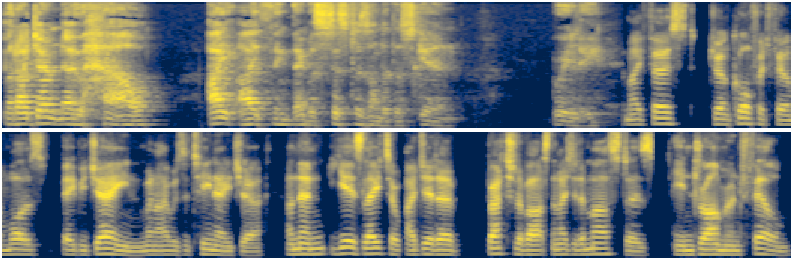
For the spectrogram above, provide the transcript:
But I don't know how. I, I think they were sisters under the skin, really. My first Joan Crawford film was Baby Jane when I was a teenager. And then years later, I did a Bachelor of Arts, then I did a master's in drama and film.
